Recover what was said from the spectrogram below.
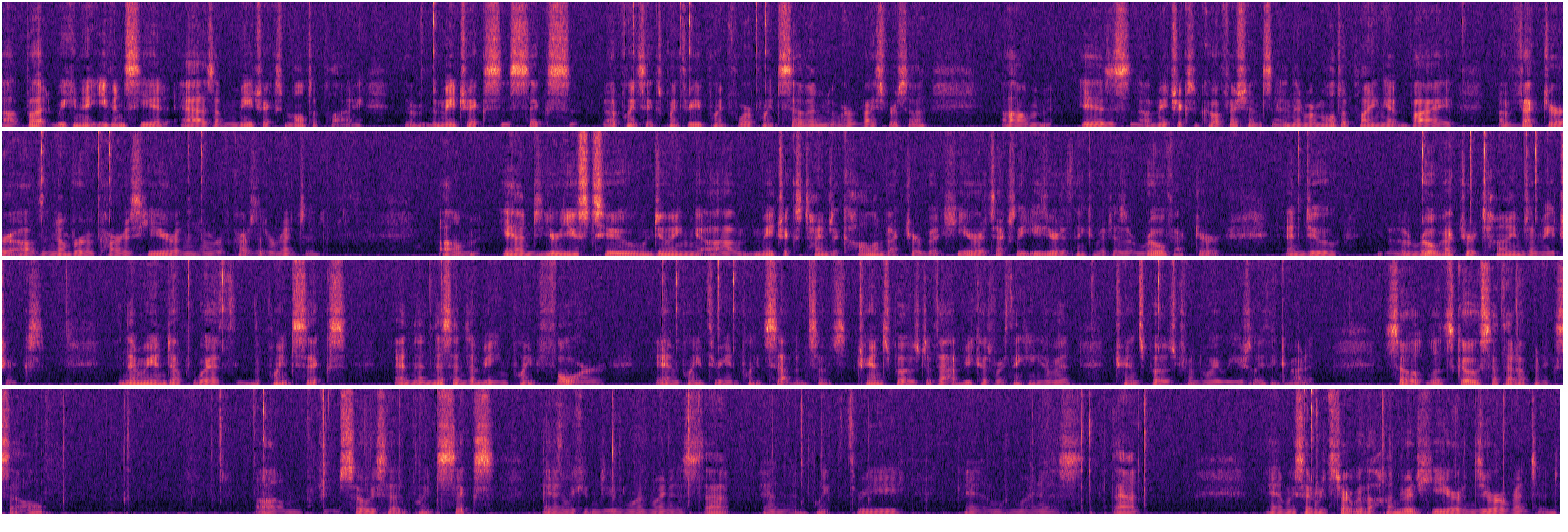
Uh, but we can even see it as a matrix multiply. The, the matrix 6, uh, 0.6, 0.3, 0.4, 0.7, or vice versa, um, is a matrix of coefficients, and then we're multiplying it by a vector of the number of cars here and the number of cars that are rented. Um, and you're used to doing uh, matrix times a column vector, but here it's actually easier to think of it as a row vector and do a row vector times a matrix. And then we end up with the 0.6, and then this ends up being 0.4, and 0.3 and 0.7. So it's transposed of that because we're thinking of it transposed from the way we usually think about it. So let's go set that up in Excel. Um, so we said 0.6 and we can do 1 minus that and then 0.3 and 1 minus that. And we said we'd start with 100 here and 0 rented.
